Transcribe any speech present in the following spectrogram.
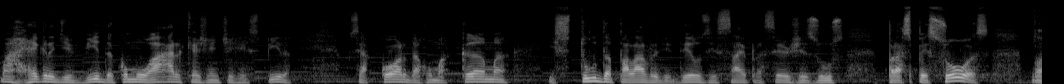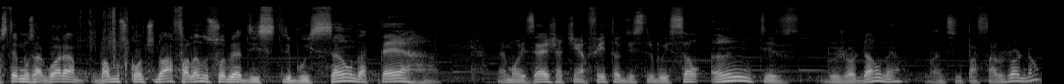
uma regra de vida, como o ar que a gente respira você acorda, arruma a cama, estuda a palavra de Deus e sai para ser Jesus para as pessoas. Nós temos agora, vamos continuar falando sobre a distribuição da terra. Né, Moisés já tinha feito a distribuição antes do Jordão, né? antes de passar o Jordão.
